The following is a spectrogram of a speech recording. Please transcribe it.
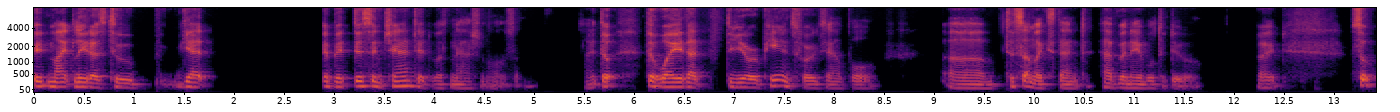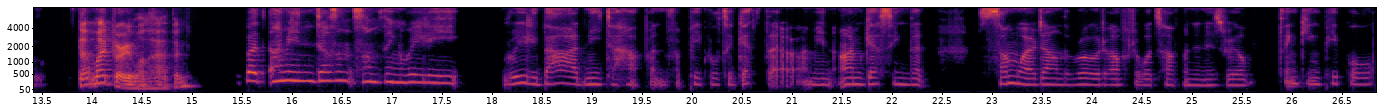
it might lead us to get a bit disenchanted with nationalism. Right? The the way that the Europeans, for example, um, to some extent have been able to do right? So that might very well happen. But i mean doesn't something really really bad need to happen for people to get there? I mean i'm guessing that somewhere down the road after what's happened in israel thinking people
